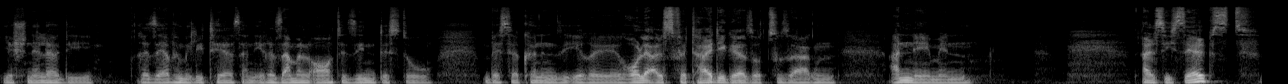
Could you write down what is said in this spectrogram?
je schneller die Reservemilitärs an ihre Sammelorte sind, desto besser können sie ihre Rolle als Verteidiger sozusagen annehmen. Als ich selbst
